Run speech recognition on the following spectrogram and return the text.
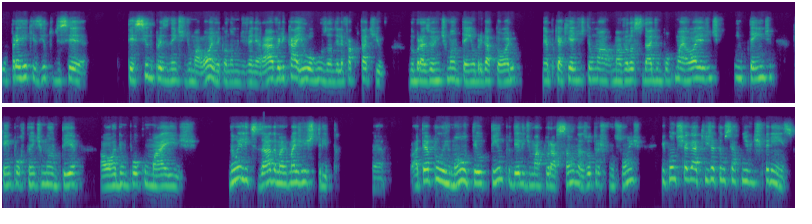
o pré-requisito de ser ter sido presidente de uma loja, que é o nome de venerável, ele caiu alguns anos, ele é facultativo. No Brasil a gente mantém obrigatório, né? porque aqui a gente tem uma, uma velocidade um pouco maior e a gente entende que é importante manter a ordem um pouco mais não elitizada, mas mais restrita. Né? Até para o irmão ter o tempo dele de maturação nas outras funções e quando chegar aqui já ter um certo nível de experiência.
